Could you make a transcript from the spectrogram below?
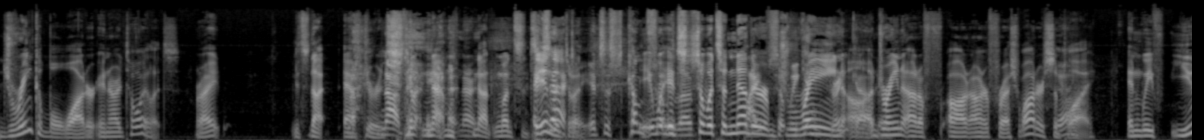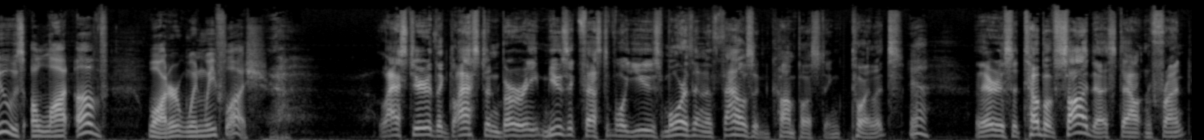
drinkable water in our toilets, right? It's not after it's Not- not, not, yeah, no. not once it's in the toilet. It's just comes It- from it's the so it's another pipes that we can drain drink uh, out drain out of on our fresh water supply, and we use a lot of water when we flush. Last year, the Glastonbury Music Festival used more than a thousand composting toilets. Yeah. There is a tub of sawdust out in front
